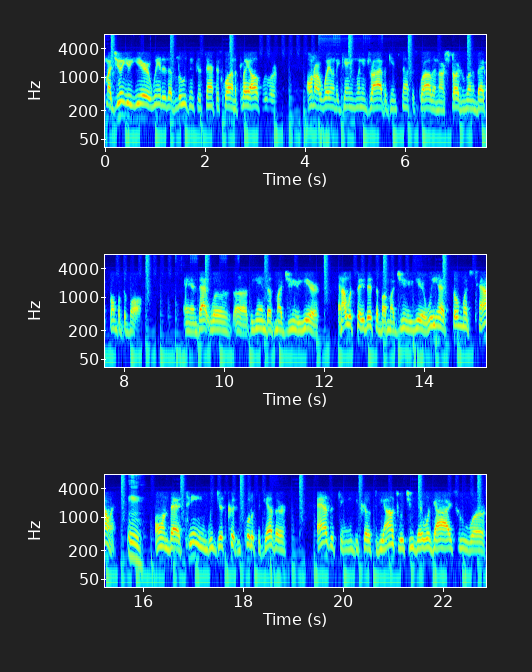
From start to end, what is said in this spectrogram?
my junior year, we ended up losing to San Pasqual in the playoffs. We were on our way on the game-winning drive against San Pasqual, and our starting running back fumbled the ball, and that was uh, the end of my junior year. And I would say this about my junior year: we had so much talent mm. on that team, we just couldn't pull it together as a team because, to be honest with you, there were guys who were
